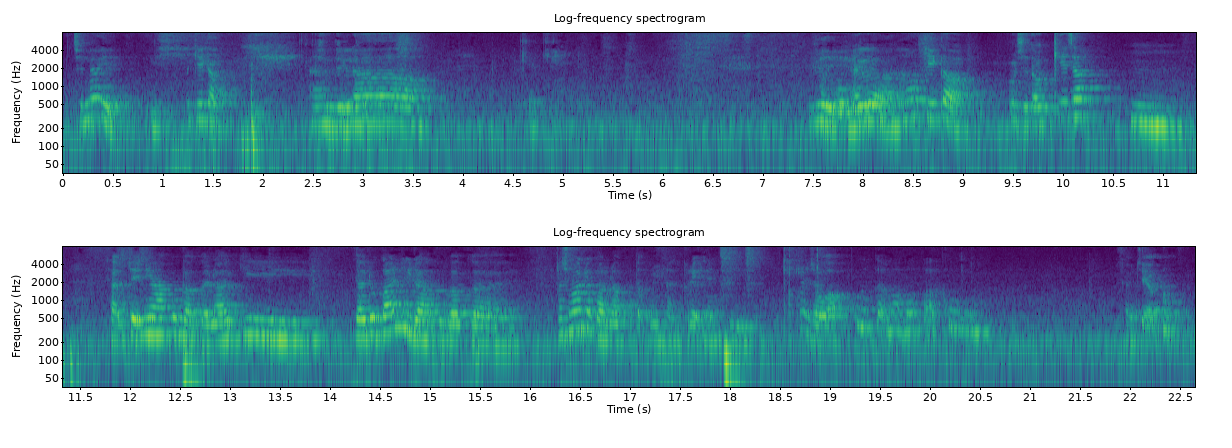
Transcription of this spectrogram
Macam mana weh? Okey kau? Alhamdulillah. Okey, okey. Weh, ada Ha, okey kau? Oh, Macam tak okey je. Hmm. Subjek ni aku gagal lagi. Dah dua kali dah aku gagal. Macam mana kalau aku tak boleh nak grade nanti? Aku nak jawab apa kat mak bapak aku? Subjek apa?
